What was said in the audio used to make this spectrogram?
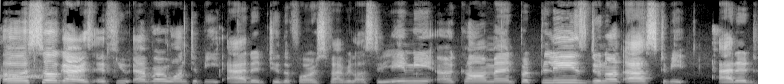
Uh, so guys, if you ever want to be added to the Forest Fabulosity, leave me a comment, but please do not ask to be added,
